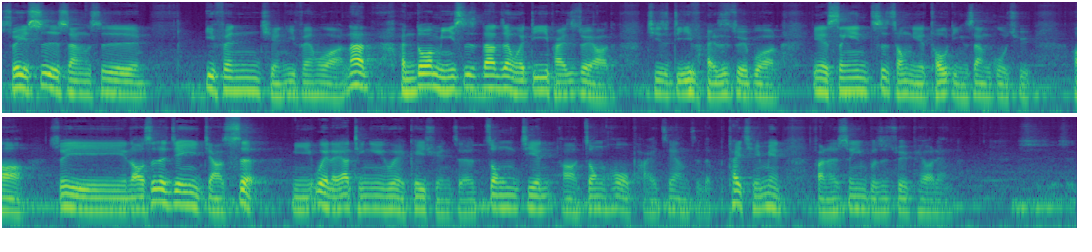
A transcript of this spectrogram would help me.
所以事实上是。一分钱一分货啊，那很多迷思，他认为第一排是最好的，其实第一排是最不好的，因为声音是从你的头顶上过去，哦，所以老师的建议，假设你未来要听音乐会，可以选择中间啊中后排这样子的，太前面反而声音不是最漂亮的。是是是，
